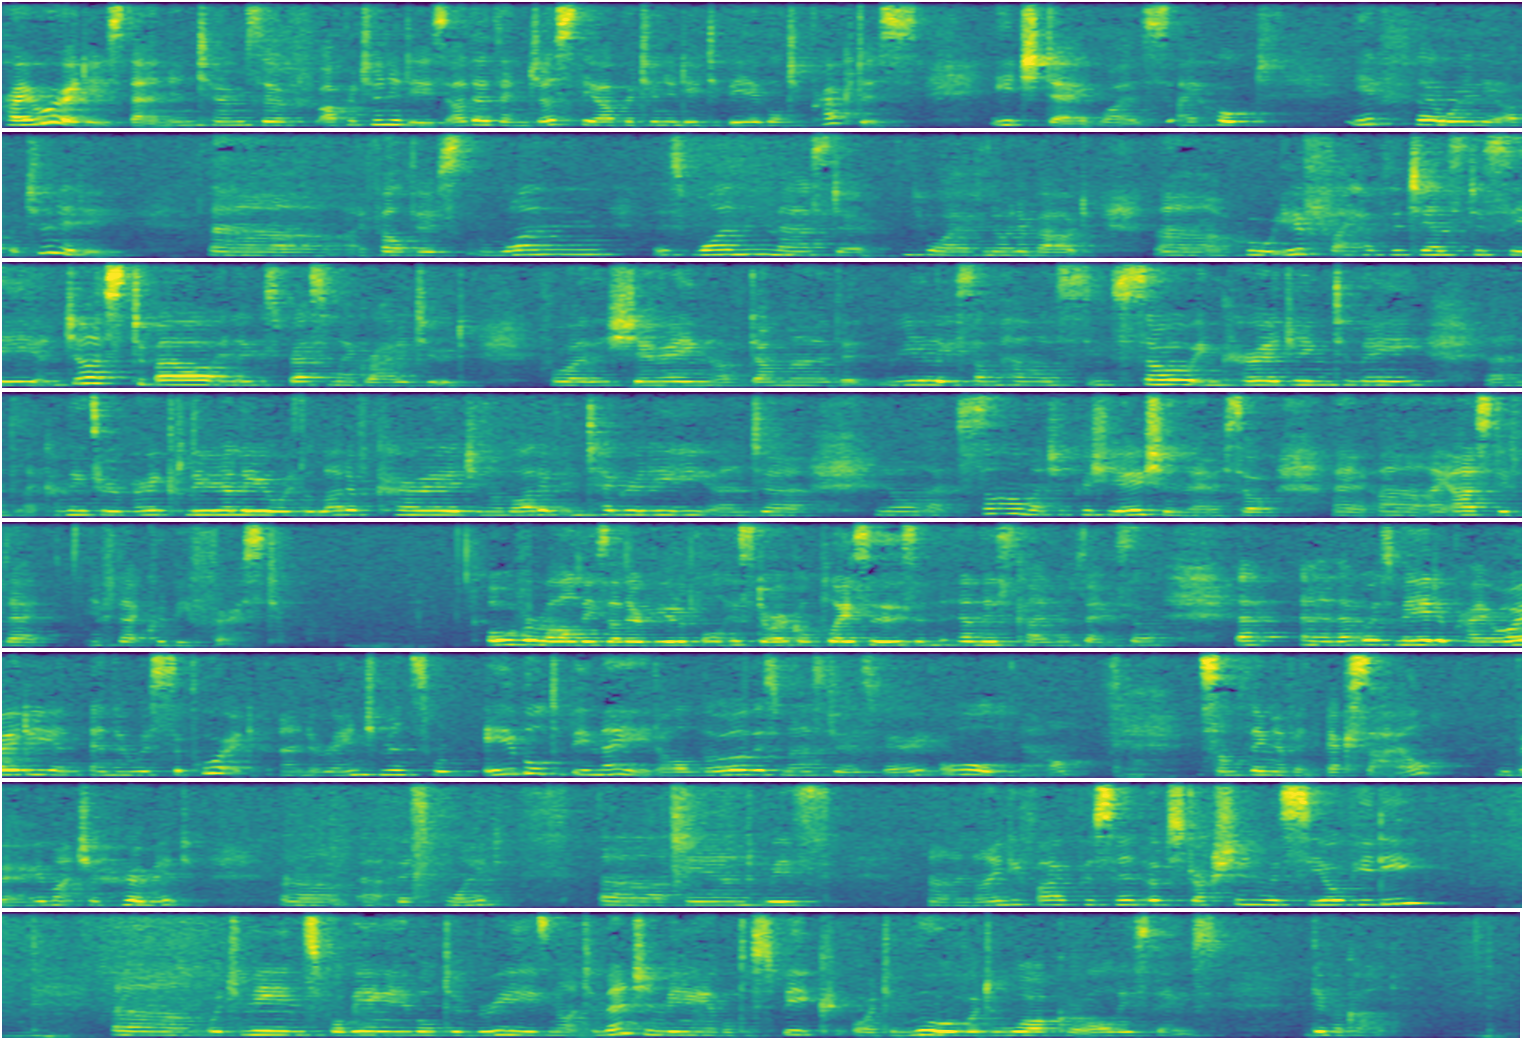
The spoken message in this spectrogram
priorities then, in terms of opportunities, other than just the opportunity to be able to practice each day, was I hoped if there were the opportunity, uh, I felt there's one, there's one master who I've known about uh, who, if I have the chance to see and just to bow and express my gratitude for the sharing of Dhamma that really somehow seems so encouraging to me and like coming through very clearly with a lot of courage and a lot of integrity and uh, you know like so much appreciation there. So I, uh, I asked if that if that could be first over all these other beautiful historical places and, and this kind of thing. So that, uh, that was made a priority and, and there was support and arrangements were able to be made, although this master is very old now, something of an exile, very much a hermit uh, at this point, uh, and with 95% uh, obstruction with COPD, um, which means for being able to breathe, not to mention being able to speak or to move or to walk or all these things, difficult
